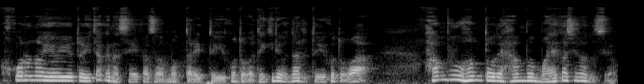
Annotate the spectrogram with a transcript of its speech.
心の余裕と豊かな生活を持ったりということができるようになるということは、半分本当で半分まやかしなんですよ。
